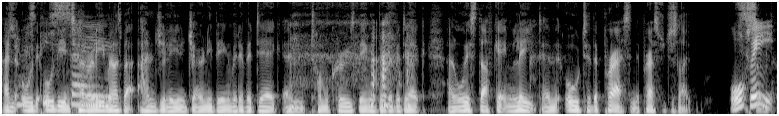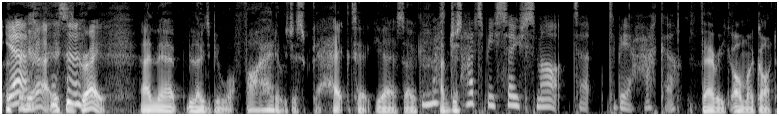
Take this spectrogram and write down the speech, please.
and all the, all the internal so- emails about Angelina Jolie being a bit of a dick and Tom Cruise being a bit of a dick and all this stuff getting leaked and all to the press and the press was just like awesome Sweet, yeah. yeah this is great and uh, loads of people were fired it was just hectic yeah so I'm just had to be so smart to, to be a hacker. very oh my god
